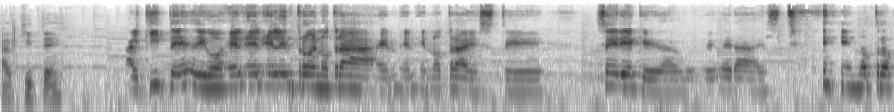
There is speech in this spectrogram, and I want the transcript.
Al quite. al quite, digo, él, él, él entró en otra, en, en- en otra este serie que era, este en otro,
